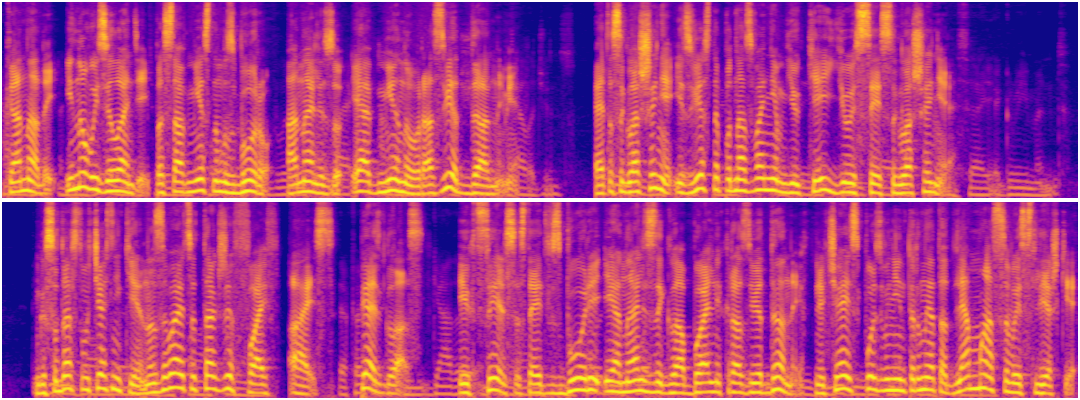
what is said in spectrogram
Канадой и Новой Зеландией по совместному сбору, анализу и обмену разведданными. Это соглашение известно под названием UK-USA соглашение. Государства-участники называются также Five Eyes – «Пять глаз». Их цель состоит в сборе и анализе глобальных разведданных, включая использование интернета для массовой слежки.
